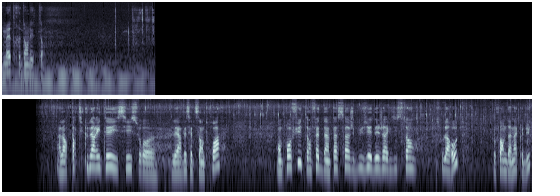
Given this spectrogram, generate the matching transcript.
mettre dans les temps. Alors particularité ici sur euh, les RD 703, on profite en fait d'un passage bugé déjà existant la route, sous forme d'un aqueduc,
